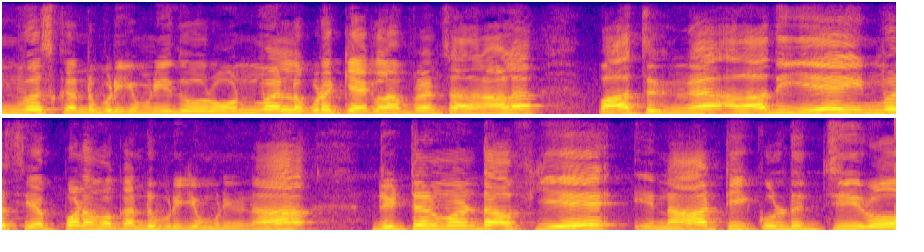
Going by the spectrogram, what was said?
இன்வெர்ஸ் கண்டுபிடிக்க முடியும். இது ஒரு ஒன் வேலில் கூட கேட்கலாம் ஃப்ரெண்ட்ஸ் அதனால் பார்த்துக்குங்க. அதாவது ஏ இன்வெர்ஸ் எப்போ நம்ம கண்டுபிடிக்க முடியும்னா determinant of A not equal to zero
